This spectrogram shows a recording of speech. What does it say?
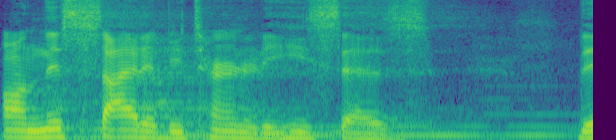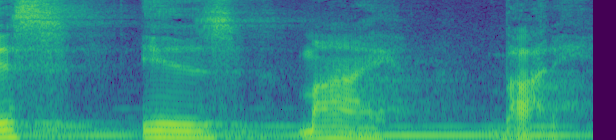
on this side of eternity, he says, This is my body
